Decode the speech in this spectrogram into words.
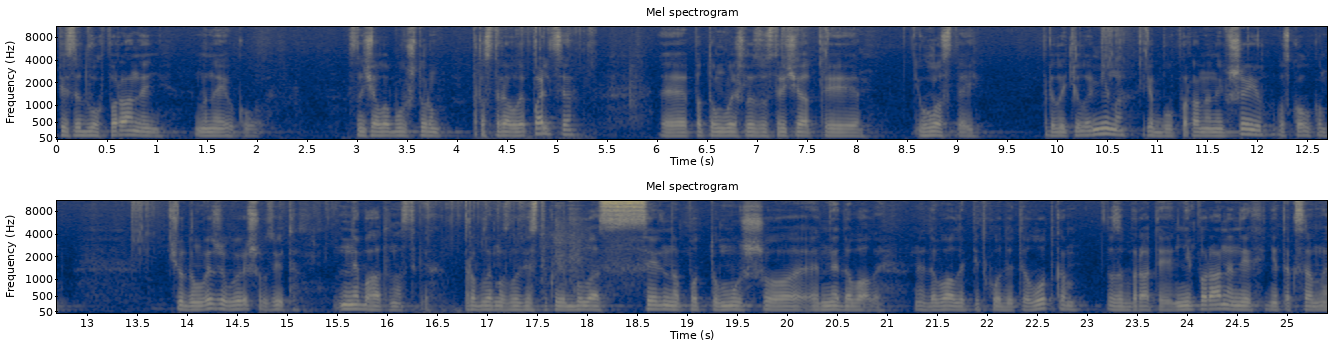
Після двох поранень мене евакували. Спочатку був штурм, прострелили пальця, е, потім вийшли зустрічати гостей. Прилетіла міна, я був поранений в шию осколком. Чудом вижив, вийшов звідти. Небагато нас таких. Проблема з логістикою була сильна, тому що не давали. Не давали підходити лодкам, забирати ні поранених, ні так само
